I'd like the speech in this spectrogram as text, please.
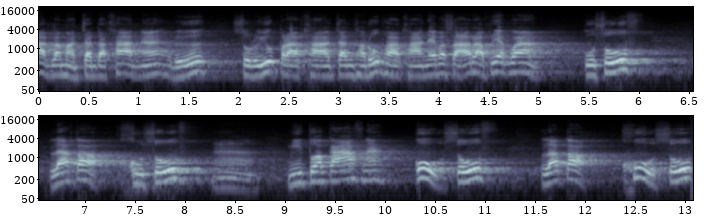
าตละหมาดจันทคาตนะหรือสุริยุปราคาจันทรุปราคาในภาษาอาหรับเรียกว่ากูซูฟ แล้วก็คูซูฟมีตัวกราฟนะกู้ซูฟ แล้วก็คู่ซูฟ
